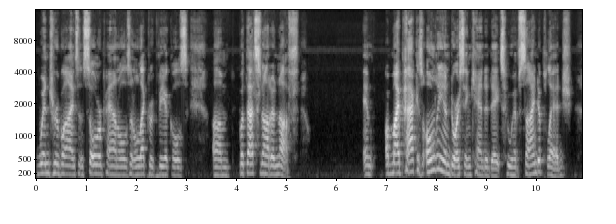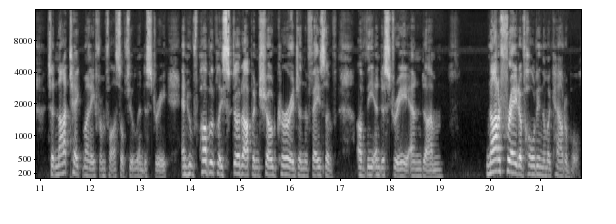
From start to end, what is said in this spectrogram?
wind turbines and solar panels and electric vehicles, um, but that's not enough and my PAC is only endorsing candidates who have signed a pledge to not take money from fossil fuel industry and who've publicly stood up and showed courage in the face of, of the industry and um, not afraid of holding them accountable.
